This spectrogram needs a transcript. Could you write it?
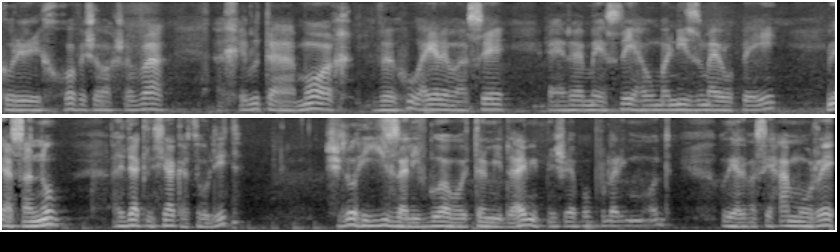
קורא לחופש המחשבה, חירות המוח, והוא היה למעשה היה מייסדי ההומניזם האירופאי, ויצאנו על ידי הכנסייה הקתולית, שלא העיזה לפגוע בו יותר מדי, מפני שהיה פופולרי מאוד. הוא היה למעשה המורה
